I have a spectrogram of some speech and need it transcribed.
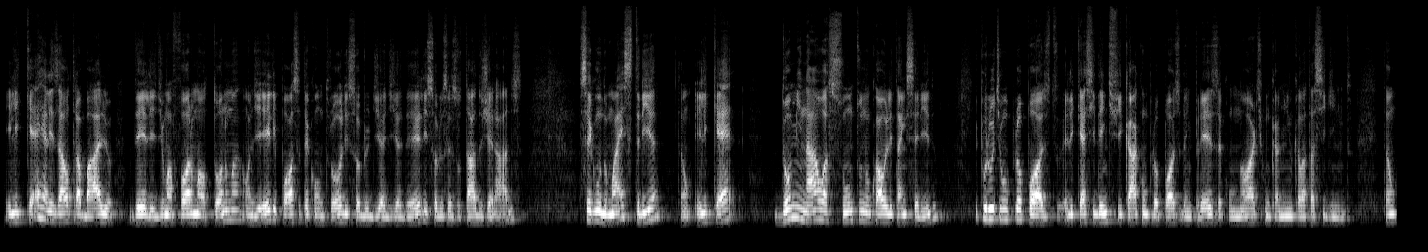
ele quer realizar o trabalho dele de uma forma autônoma, onde ele possa ter controle sobre o dia a dia dele, sobre os resultados gerados. Segundo, maestria, então ele quer dominar o assunto no qual ele está inserido. E por último, propósito. Ele quer se identificar com o propósito da empresa, com o norte, com o caminho que ela está seguindo. Então,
